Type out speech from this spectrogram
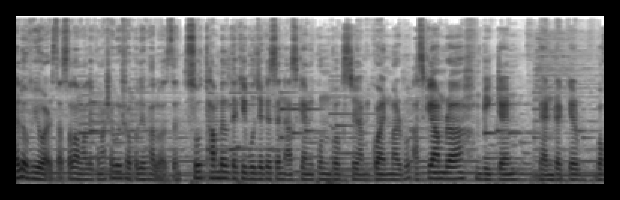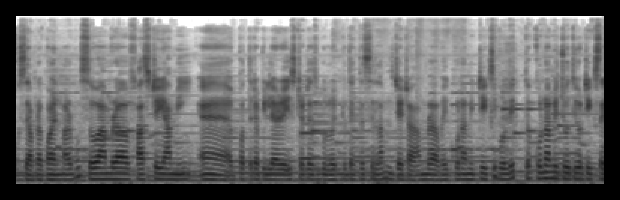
হ্যালো ভিউয়ার্স আসসালামু আলাইকুম। আশা করি সকলে ভালো আছেন। সো থাম্বেল দেখে বুঝে গেছেন? আজকে আমি কোন বক্সে আমি কয়েন মারবো? আজকে আমরা বিগ টাইম ভ্যান্ড্রেকের বক্সে আমরা কয়েন মারবো। সো আমরা ফার্স্টেই আমি প্রত্যেকটা প্লেয়ারের স্ট্যাটাসগুলো একটু দেখতেছিলাম, যেটা আমরা ওই কোনামি টিক্স বলি। তো কোনামি যদিও টিক্সে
